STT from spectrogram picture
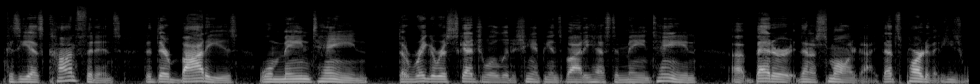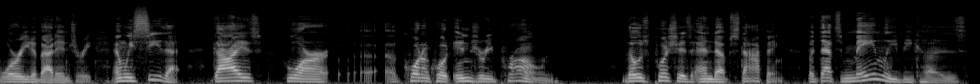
because he has confidence that their bodies will maintain the rigorous schedule that a champion's body has to maintain uh, better than a smaller guy. That's part of it. He's worried about injury. And we see that. Guys who are uh, quote unquote injury prone, those pushes end up stopping. But that's mainly because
